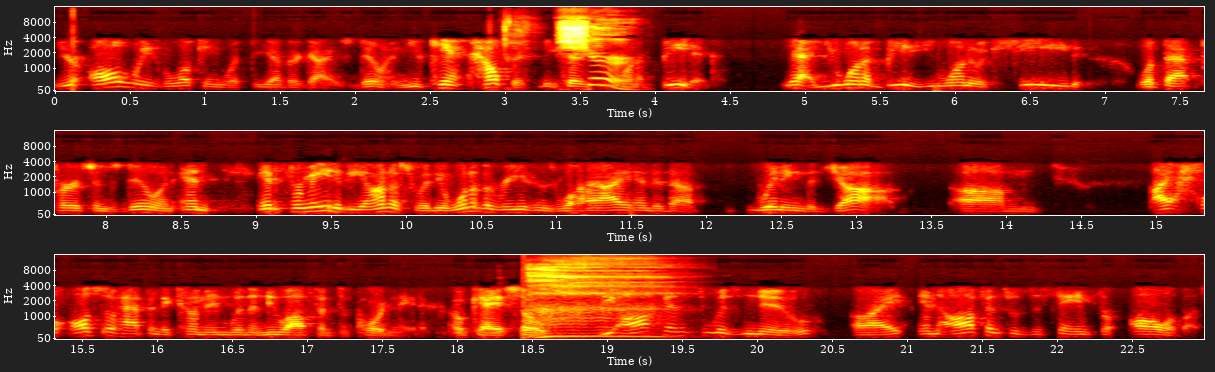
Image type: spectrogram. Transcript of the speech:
you're always looking what the other guy's doing. You can't help it because sure. you want to beat it. Yeah, you want to beat it. You want to exceed what that person's doing. And and for me, to be honest with you, one of the reasons why I ended up winning the job, um, I also happened to come in with a new offensive coordinator. Okay, so the offense was new, all right, and the offense was the same for all of us.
